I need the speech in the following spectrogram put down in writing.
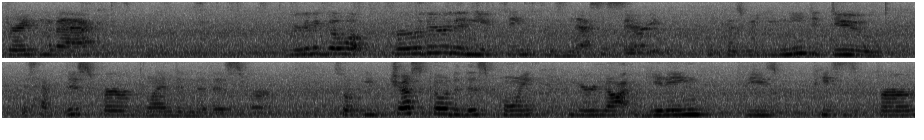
straight in the back. You're going to go up further than you think is necessary because what you need to do is have this fur blend into this fur. So if you just go to this point, you're not getting these pieces of fur.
